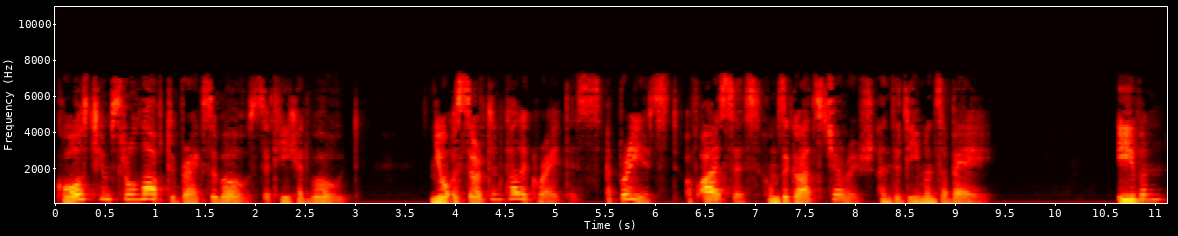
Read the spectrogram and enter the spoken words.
caused him through love to break the vows that he had vowed, knew a certain Kallikrates, a priest of Isis whom the gods cherish and the demons obey. Even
